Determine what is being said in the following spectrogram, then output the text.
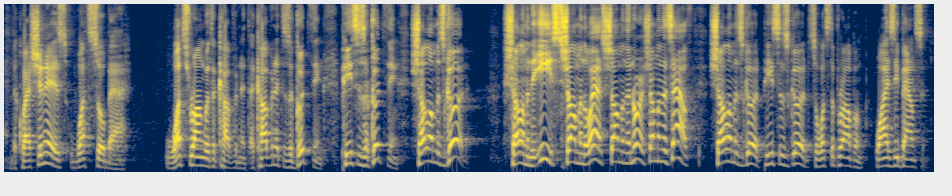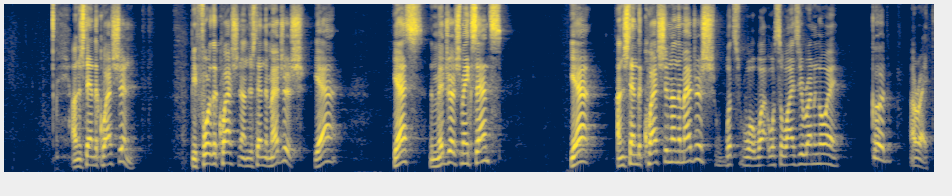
And the question is, what's so bad? What's wrong with a covenant? A covenant is a good thing. Peace is a good thing. Shalom is good. Shalom in the east, shalom in the west, shalom in the north, shalom in the south. Shalom is good. Peace is good. So what's the problem? Why is he bouncing? Understand the question. Before the question, understand the medrash. Yeah? Yes? The midrash makes sense? Yeah? Understand the question on the medrash? What's, what, what's the why is he running away? Good. All right.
